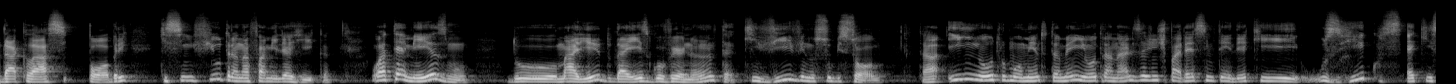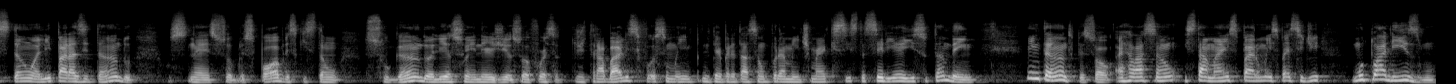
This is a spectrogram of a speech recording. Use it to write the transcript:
da classe pobre que se infiltra na família rica, ou até mesmo do marido da ex-governanta que vive no subsolo. Tá? E em outro momento também, em outra análise, a gente parece entender que os ricos é que estão ali parasitando né, sobre os pobres, que estão sugando ali a sua energia, a sua força de trabalho, e se fosse uma interpretação puramente marxista, seria isso também. No entanto, pessoal, a relação está mais para uma espécie de mutualismo,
